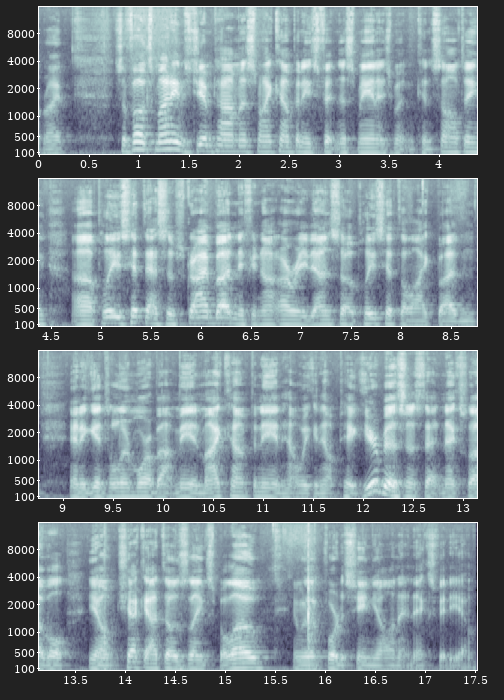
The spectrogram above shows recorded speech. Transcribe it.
All right. So, folks, my name is Jim Thomas. My company is Fitness Management and Consulting. Uh, please hit that subscribe button if you're not already done so. Please hit the like button. And again, to learn more about me and my company and how we can help take your business that next level, you know, check out those links below. And we look forward to seeing you all in that next video.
